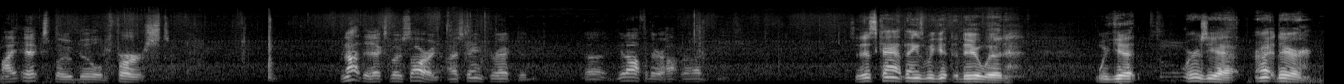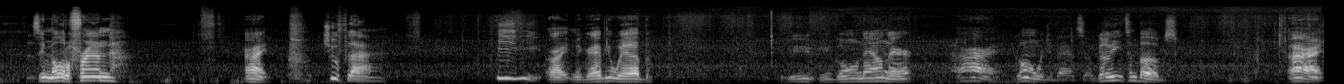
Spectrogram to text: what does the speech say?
my Expo build first not the Expo, sorry. I stand corrected. Uh, get off of there, Hot Rod. So this kind of things we get to deal with. We get, where's he at? Right there. See my little friend? All right, shoo fly. Whee. All right, let me grab your web. You, you going down there. All right, go on with your bad self. Go eat some bugs. All right.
